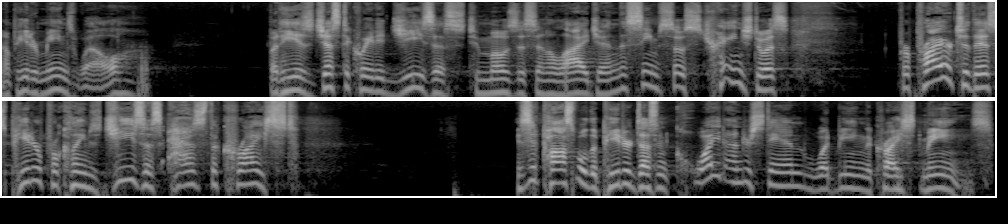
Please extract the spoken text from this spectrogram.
now, Peter means well, but he has just equated Jesus to Moses and Elijah, and this seems so strange to us. For prior to this, Peter proclaims Jesus as the Christ. Is it possible that Peter doesn't quite understand what being the Christ means?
